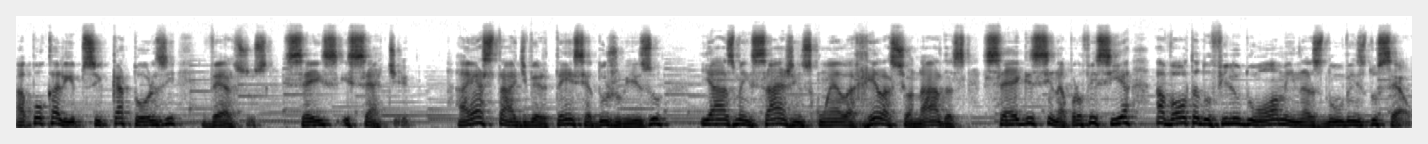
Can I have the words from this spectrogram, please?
Apocalipse 14, versos 6 e 7. A esta advertência do juízo e às mensagens com ela relacionadas, segue-se na profecia a volta do Filho do Homem nas nuvens do céu.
